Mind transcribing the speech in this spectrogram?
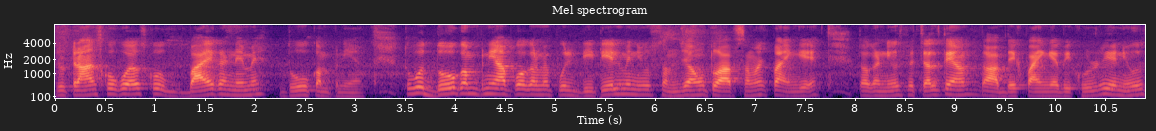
जो ट्रांसको को है, उसको बाय करने में दो कंपनी हैं। तो वो दो कंपनी आपको अगर मैं पूरी डिटेल में न्यूज़ समझाऊँ तो आप समझ पाएँगे। तो अगर न्यूज़ पे चलते हैं हम तो आप देख पाएँगे, अभी खुल रही है न्यूज़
